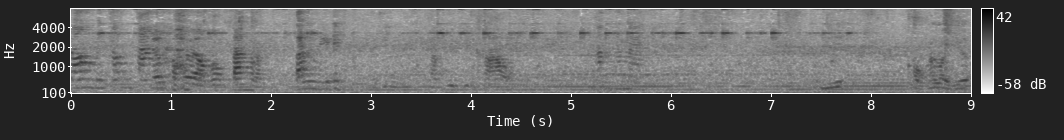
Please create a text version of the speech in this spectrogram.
ต้องไม่ต้องตั้งแล้วไปเราต้องตั้งหรอตั้งนี้ดิทำคลิปกินข้าวทำทำไมนี่ของอร่อยเยอะ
